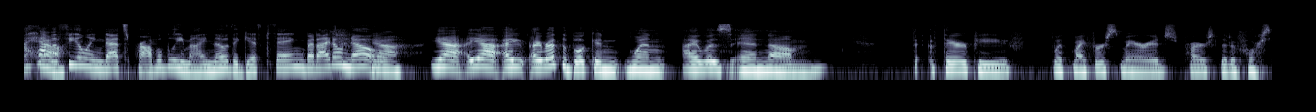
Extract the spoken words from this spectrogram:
I have Yeah. a feeling that's probably mine though, the gift thing, but I don't know. Yeah. Yeah, yeah. I, I read the book and when I was in um th- therapy with my first marriage prior to the divorce,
